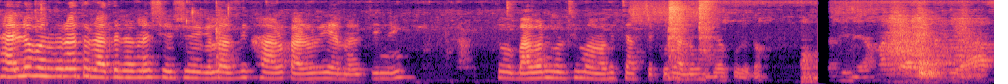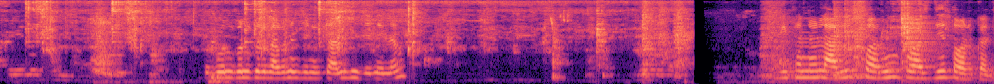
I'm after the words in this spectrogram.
হ্যালো বন্ধুরা, তো রাতের রান্না শেষ হয়ে গেল। আজকে খাওয়ার কারোরই এনার্জি নেই। তো বাগান বলছে, মা, আমাকে চাপ চাপ করে আলু ভাজা করে দাও। গোল গোল করে বাগানের জন্য একটু আলু ভেজে নিলাম। এখানে হলো আলু সয়াবিন কোয়াশ দিয়ে তরকারি।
